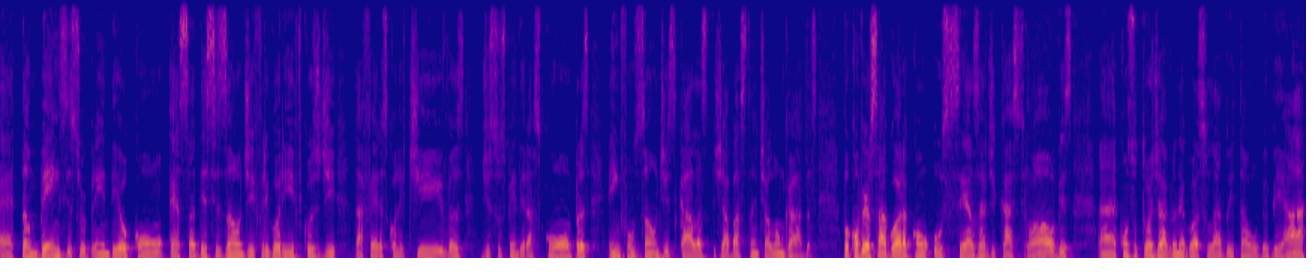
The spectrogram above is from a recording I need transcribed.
é, também se surpreendeu com essa decisão de frigoríficos de dar férias coletivas, de suspender as compras em função de escalas já bastante alongadas. Vou conversar agora com o César de Castro Alves, é, consultor de agronegócio lá do Itaú BBA.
